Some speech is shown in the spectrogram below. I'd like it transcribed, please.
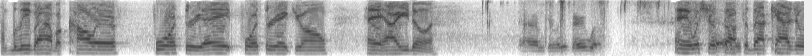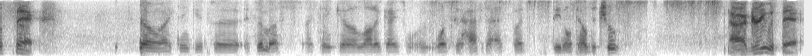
I believe I have a caller four three eight four three eight. You're on. Hey, how are you doing? I'm doing very well. Hey, what's your Uh, thoughts about casual sex? No, I think it's a it's a must. I think uh, a lot of guys w- want to have that, but they don't tell the truth. I agree with that.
